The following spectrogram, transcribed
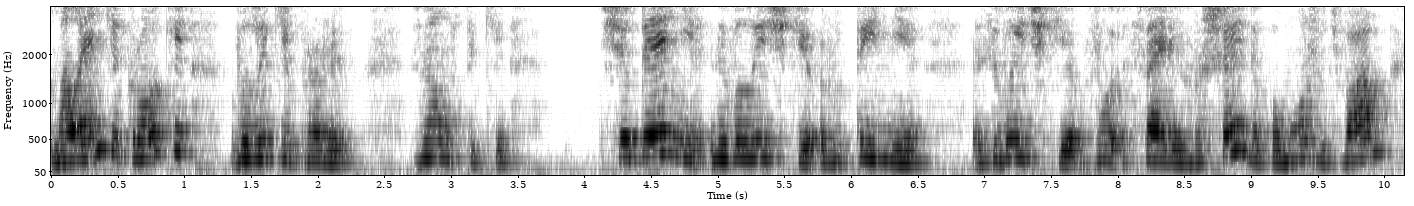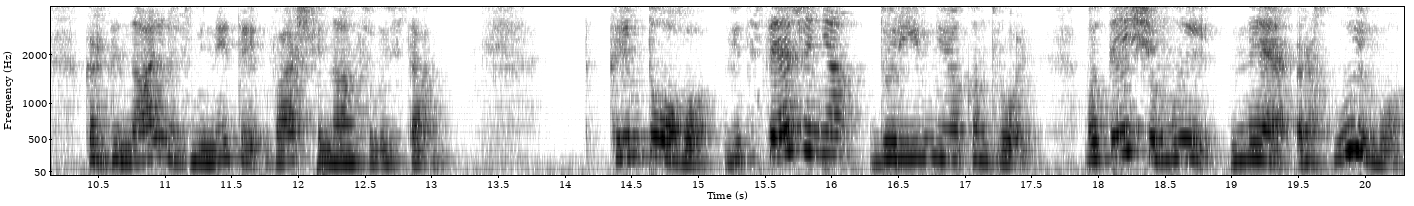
Маленькі кроки, великий прорив. Знову ж таки, щоденні невеличкі рутинні звички в сфері грошей допоможуть вам кардинально змінити ваш фінансовий стан. Крім того, відстеження дорівнює контроль. Бо те, що ми не рахуємо,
